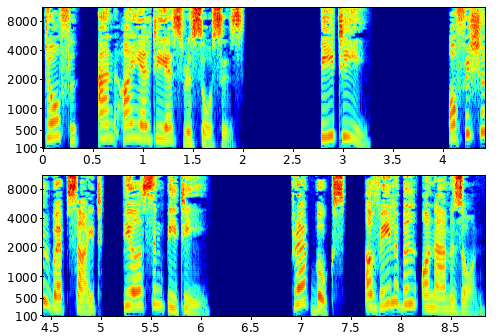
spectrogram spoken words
TOEFL, and IELTS resources. PTE. Official website Pearson PTE. Prep books available on Amazon.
